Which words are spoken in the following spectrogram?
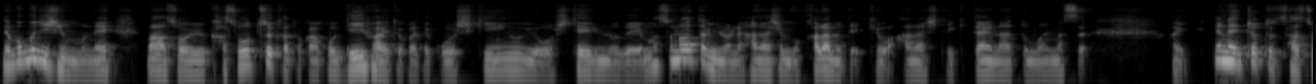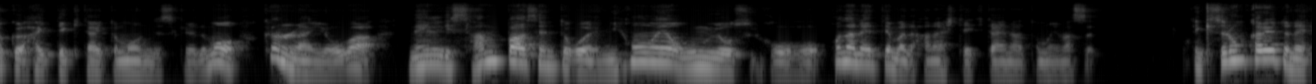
で僕自身もね、まあそういう仮想通貨とかこう DeFi とかでこう資金運用をしているので、まあ、そのあたりの、ね、話も絡めて今日は話していきたいなと思います。はい。でね、ちょっと早速入っていきたいと思うんですけれども、今日の内容は年利3%超え、日本円を運用する方法、こんなね、テーマで話していきたいなと思います。結論から言うとね、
